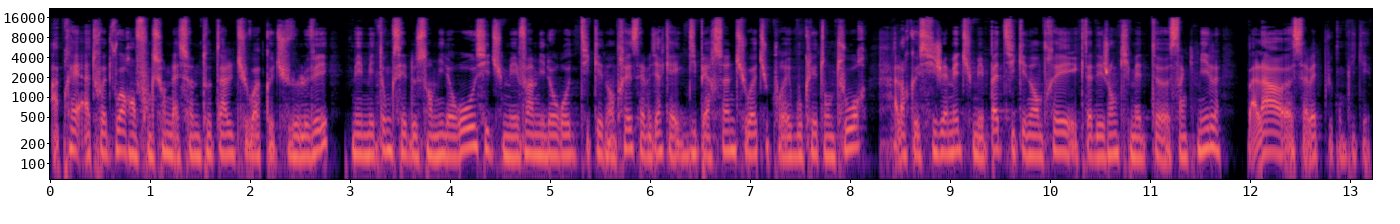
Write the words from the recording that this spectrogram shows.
Après, à toi de voir en fonction de la somme totale, tu vois, que tu veux lever. Mais mettons que c'est 200 000 euros. Si tu mets 20 000 euros de ticket d'entrée, ça veut dire qu'avec 10 personnes, tu vois, tu pourrais boucler ton tour. Alors que si jamais tu mets pas de ticket d'entrée et que tu as des gens qui mettent 5 euh, 000, bah là, euh, ça va être plus compliqué.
